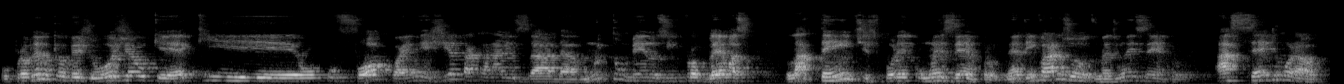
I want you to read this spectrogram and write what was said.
O problema que eu vejo hoje é o que? É que o, o foco, a energia está canalizada muito menos em problemas latentes, por um exemplo, né? tem vários outros, mas um exemplo, assédio moral.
